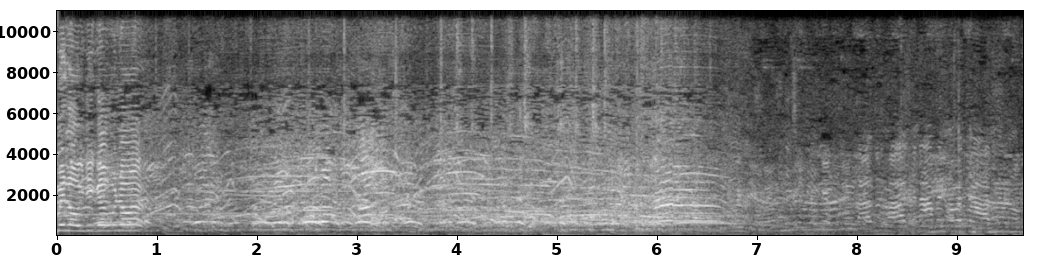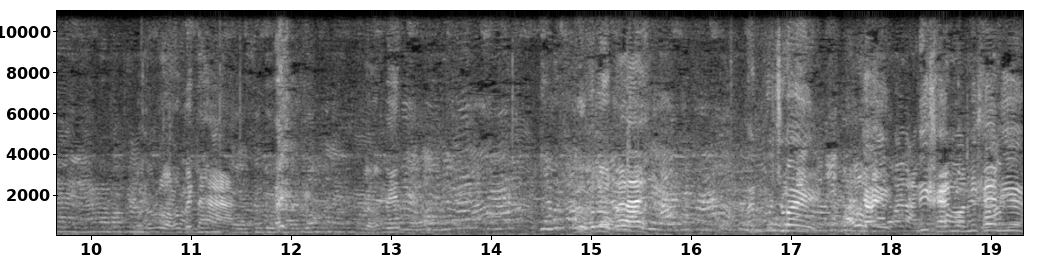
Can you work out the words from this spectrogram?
ไม่ลงกินกันไม่ลงตำรวจเขาพิจารณาเฮ้ยตำรวจเขาพิจสนุกสนุกไม่ไรท่านผู้ช่วยใหญ่นี่แขนผมมีแค่นี้เอง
